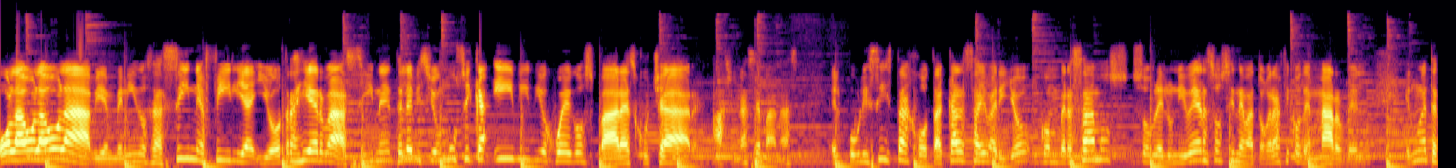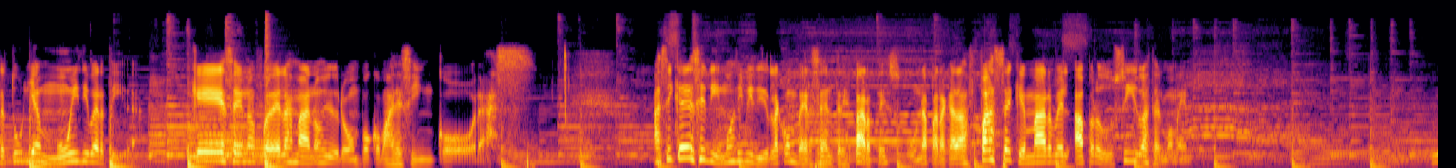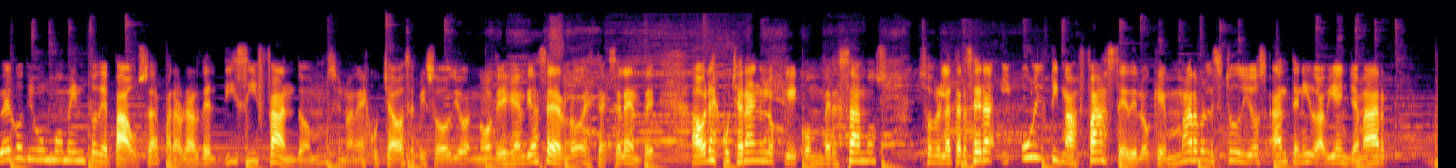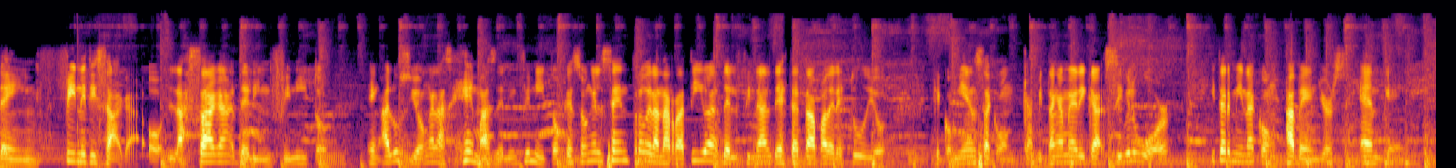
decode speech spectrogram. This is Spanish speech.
Hola, hola, hola, bienvenidos a Cinefilia y otras hierbas, cine, televisión, música y videojuegos para escuchar. Hace unas semanas, el publicista J. Calzaibar y yo conversamos sobre el universo cinematográfico de Marvel en una tertulia muy divertida, que se nos fue de las manos y duró un poco más de 5 horas. Así que decidimos dividir la conversa en tres partes, una para cada fase que Marvel ha producido hasta el momento. Luego de un momento de pausa para hablar del DC Fandom, si no han escuchado ese episodio no dejen de hacerlo, está excelente. Ahora escucharán lo que conversamos sobre la tercera y última fase de lo que Marvel Studios han tenido a bien llamar The Infinity Saga o la saga del infinito, en alusión a las gemas del infinito que son el centro de la narrativa del final de esta etapa del estudio que comienza con Capitán América Civil War y termina con Avengers Endgame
